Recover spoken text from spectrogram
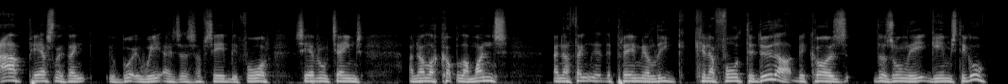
I personally think we've got to wait, as, as I've said before several times, another couple of months. And I think that the Premier League can afford to do that because there's only eight games to go.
